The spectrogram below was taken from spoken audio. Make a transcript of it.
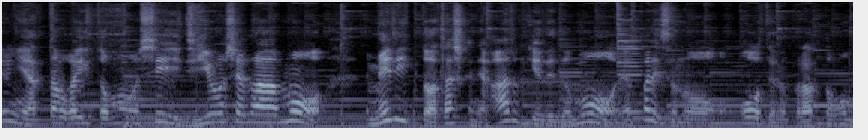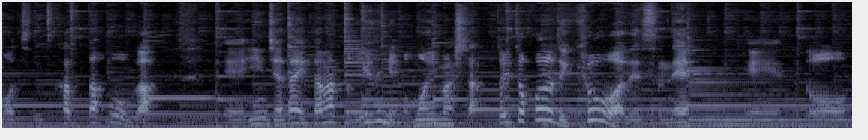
いうふうにやった方がいいと思うし、事業者側もメリットは確かにあるけれども、やっぱりその大手のプラットフォームを使った方が、え、いいんじゃないかなというふうに思いました。というところで今日はですね、えっ、と、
